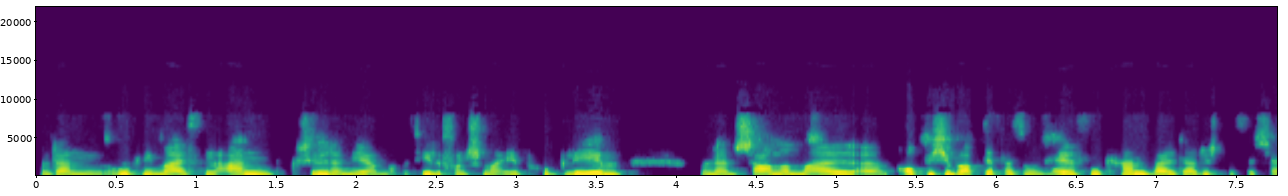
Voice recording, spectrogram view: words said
Und dann rufen die meisten an, schildern mir am Telefon schon mal ihr Problem. Und dann schauen wir mal, äh, ob ich überhaupt der Person helfen kann, weil dadurch, dass ich ja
